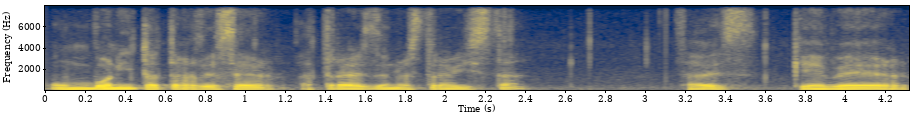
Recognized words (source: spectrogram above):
un bonito atardecer a través de nuestra vista, ¿sabes? Que ver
